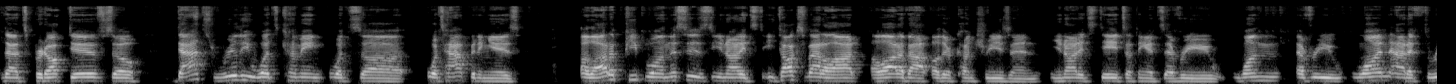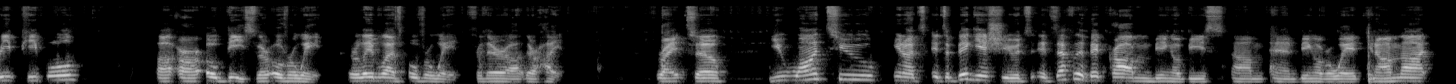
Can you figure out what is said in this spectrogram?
that's productive. So that's really what's coming what's uh what's happening is a lot of people and this is United States. he talks about a lot a lot about other countries and United States I think it's every one every one out of 3 people uh, are obese they're overweight they're labeled as overweight for their uh, their height right? So you want to, you know, it's it's a big issue. It's it's definitely a big problem being obese um, and being overweight. You know, I'm not.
